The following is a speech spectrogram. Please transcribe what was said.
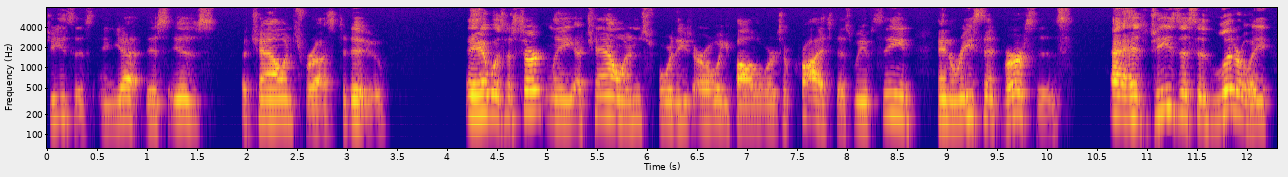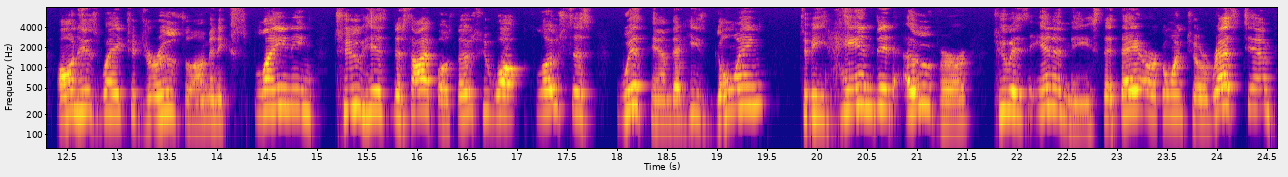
Jesus. And yet, this is a challenge for us to do. It was a, certainly a challenge for these early followers of Christ, as we have seen in recent verses, as Jesus is literally on his way to Jerusalem and explaining to his disciples, those who walk closest with him, that he's going to be handed over to his enemies, that they are going to arrest him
